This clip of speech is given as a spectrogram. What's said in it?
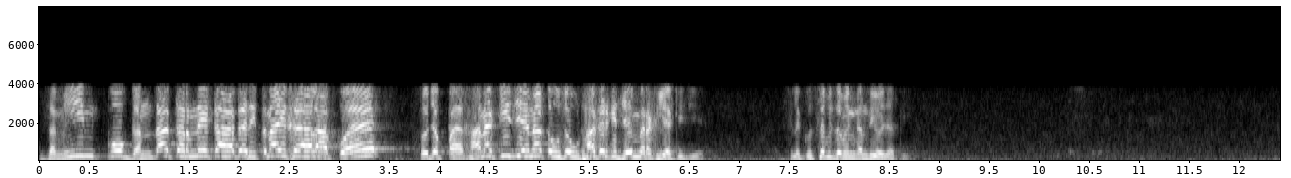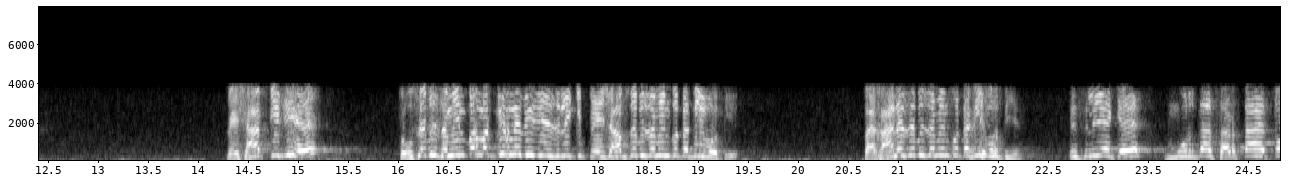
زمین کو گندا کرنے کا اگر اتنا ہی خیال آپ کو ہے، تو جب پیخانہ کیجیے نا، تو اسے اٹھا کر کے جیب میں رکھ لیا کیجیے۔ اس لیے اس سے بھی زمین گندی ہو جاتی۔ ہے پیشاب کیجیے، تو اسے بھی زمین پر مت گرنے دیجیے اس لیے کہ پیشاب سے بھی زمین کو تکلیف ہوتی ہے۔ پیخانے سے بھی زمین کو تکلیف ہوتی ہے۔ اس لیے کہ مردہ سڑتا ہے تو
